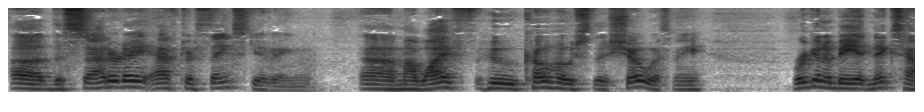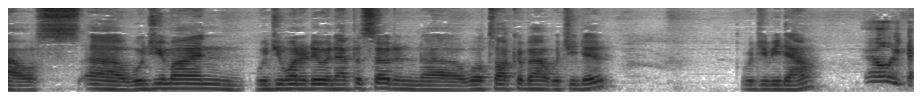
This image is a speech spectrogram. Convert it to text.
Uh, the Saturday after Thanksgiving, uh, my wife, who co hosts this show with me, we're going to be at Nick's house. Uh, would you mind? Would you want to do an episode and uh, we'll talk about what you do? Would you be down? Hell yeah.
